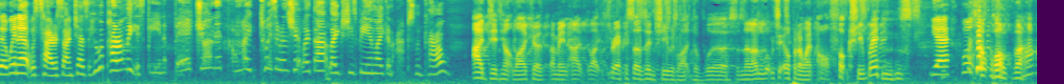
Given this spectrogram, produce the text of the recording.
the winner was Tyra Sanchez, who apparently is being a bitch on it on like Twitter and shit like that. Like she's being like an absolute cow. I did not like her. I mean, I like three episodes in, she was like the worst, and then I looked it up and I went, "Oh fuck, she wins." Yeah, I don't want that.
